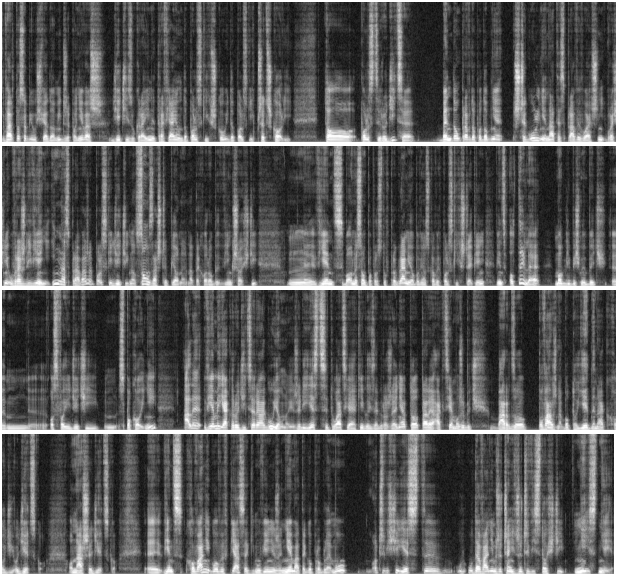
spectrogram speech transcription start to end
warto sobie uświadomić, że ponieważ dzieci z Ukrainy trafiają do polskich szkół i do polskich przedszkoli, to polscy rodzice będą prawdopodobnie szczególnie na te sprawy właśnie, właśnie uwrażliwieni. Inna sprawa, że polskie dzieci no, są zaszczepione na te choroby w większości, mm, więc, bo one są po prostu w programie obowiązkowych polskich szczepień, więc o tyle moglibyśmy być o swoje dzieci um, spokojni, ale wiemy, jak rodzice reagują. No, jeżeli jest sytuacja jakiegoś zagrożenia, to ta reakcja może być bardzo poważna, bo to jednak chodzi o dziecko, o nasze dziecko. E, więc chowanie głowy w piasek i mówienie, że nie ma tego problemu, oczywiście jest e, udawaniem, że część rzeczywistości nie istnieje.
